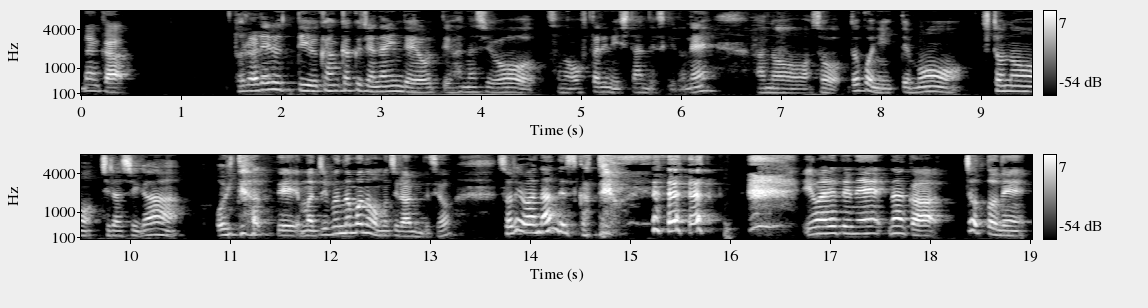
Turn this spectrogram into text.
なんか、取られるっていう感覚じゃないんだよっていう話を、そのお二人にしたんですけどね。あの、そう、どこに行っても、人のチラシが置いてあって、まあ自分のものももちろんあるんですよ。それは何ですかって 言われてね、なんか、ちょっとね、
